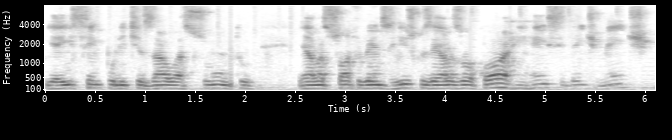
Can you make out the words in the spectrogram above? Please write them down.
e aí sem politizar o assunto, ela sofre grandes riscos e elas ocorrem reincidentemente.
